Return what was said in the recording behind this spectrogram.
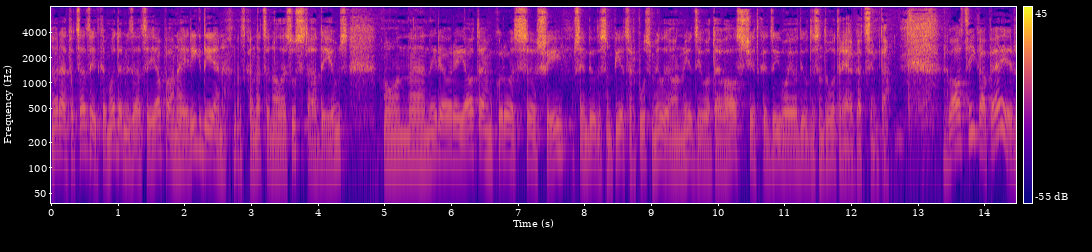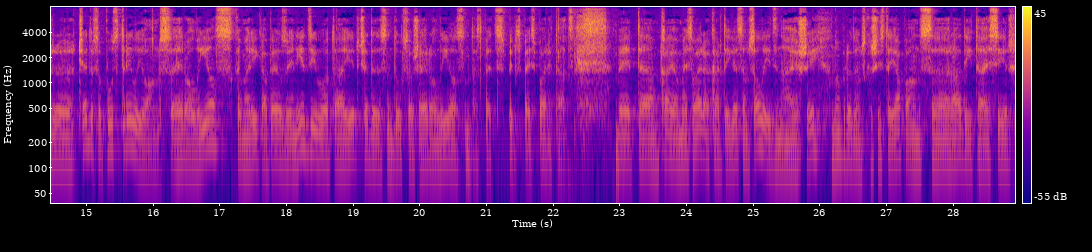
Nu, varētu pat sacīt, ka modernizācija Japānai ir ikdiena, tas kā nacionālais uzstādījums, un uh, ir jau arī jautājumi, kuros šī 120 25,5 miljonu iedzīvotāju valsts šķiet, ka dzīvo jau 22. gadsimtā. Valsts IKP ir 4,5 eh, triljonus eiro liels, kamēr IKP uz vienu iedzīvotāju ir 40 tūkstoši eiro liels, un tas pēc pirktspējas paritātes. Bet, eh, kā jau mēs vairāk kārtīgi esam salīdzinājuši, nu, protams, ka šis Japānas eh, rādītājs ir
